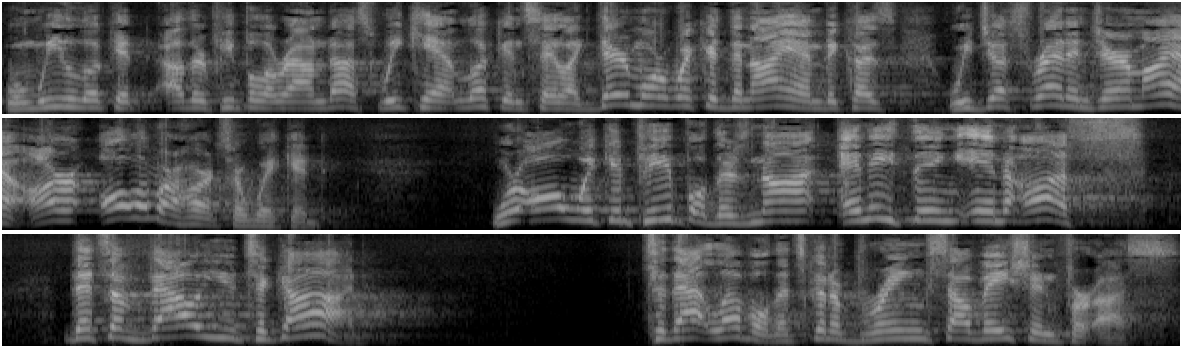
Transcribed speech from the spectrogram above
when we look at other people around us, we can't look and say like, they're more wicked than I am because we just read in Jeremiah, our, all of our hearts are wicked. We're all wicked people. There's not anything in us that's of value to God to that level that's going to bring salvation for us.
